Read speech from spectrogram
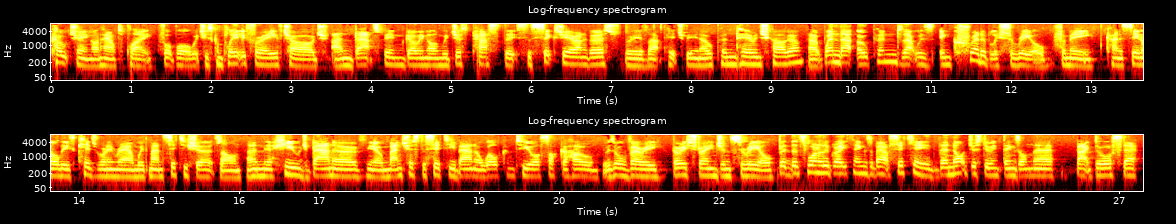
coaching on how to play football, which is completely free of charge. And that's been going on. We just passed the, it's the six year anniversary of that pitch being opened here in Chicago. Uh, when that opened, that was incredibly surreal for me, kind of seeing all these kids running around with Man City shirts on and the huge banner of, you know, Manchester City banner, welcome to your soccer home. It was all very, very strange and surreal. But that's one of the great things about City. They're not just doing things on their back doorstep.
